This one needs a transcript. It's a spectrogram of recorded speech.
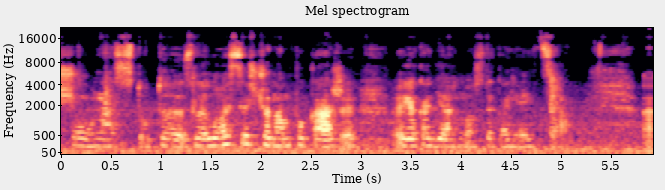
що у нас тут е, злилося, що нам покаже, е, яка діагностика яйця. Е,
